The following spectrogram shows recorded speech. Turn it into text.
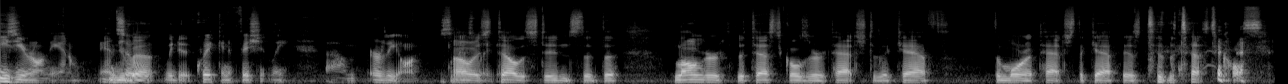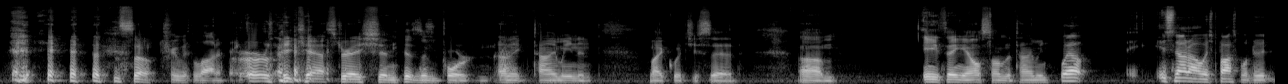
easier on the animal. And You so bet. we do it quick and efficiently um, early on. I always to do it. tell the students that the longer the testicles are attached to the calf, the more attached the calf is to the testicles. so True with a lot of things. early castration is important. I think timing and like what you said. Um, anything else on the timing? Well, it's not always possible to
